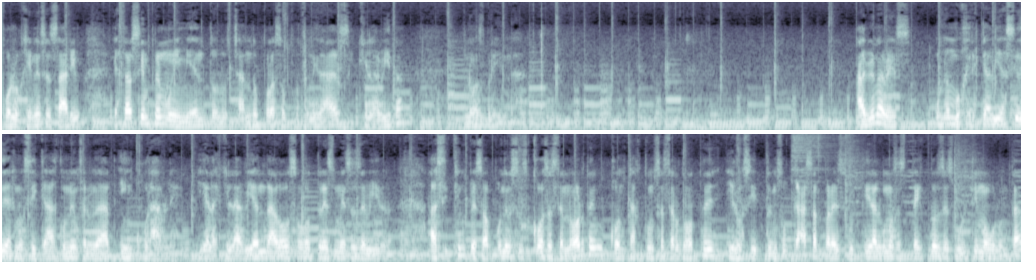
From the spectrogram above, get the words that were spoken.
por lo que es necesario estar siempre en movimiento, luchando por las oportunidades que la vida nos brinda. Había una vez una mujer que había sido diagnosticada con una enfermedad incurable y a la que le habían dado solo tres meses de vida. Así que empezó a poner sus cosas en orden, contactó a un sacerdote y lo citó en su casa para discutir algunos aspectos de su última voluntad.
